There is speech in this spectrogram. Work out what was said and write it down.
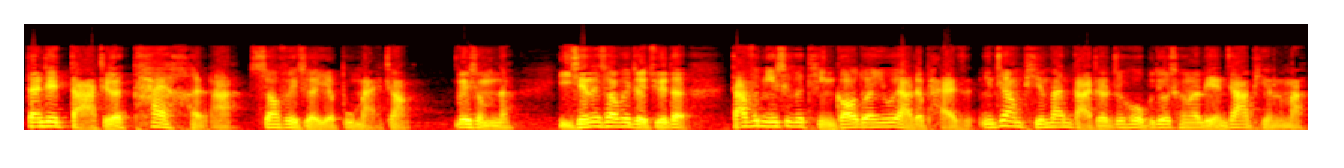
但这打折太狠啊，消费者也不买账。为什么呢？以前的消费者觉得达芙妮是个挺高端优雅的牌子，你这样频繁打折之后，不就成了廉价品了吗？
